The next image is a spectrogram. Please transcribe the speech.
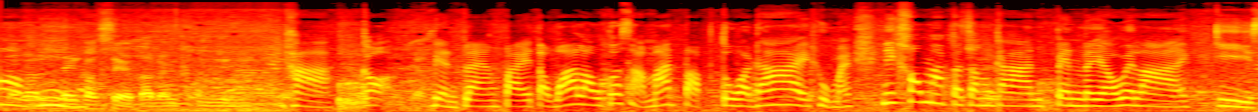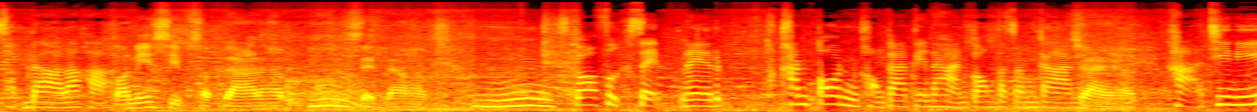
ยแล้วก็อืมเล่นคอนเสิร์ตตอนกลางคืน ค่ะ ก็เปลี่ยนแปลงไปแต่ว่าเราก็สามารถปรับตัวได้ถูกไหมนี่เข้ามาประจำการเป็นระยะเวลากี่สัปดาห์แล้วคะตอนนี้ 10 สัปดาห์นะครับอืมเสร็จแล้วครับ อืมก็ฝึกเสร็จในขั้นต้นของการเป็นทหารกองประจำการ ใช่ครับ ค่ะ ทีนี้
